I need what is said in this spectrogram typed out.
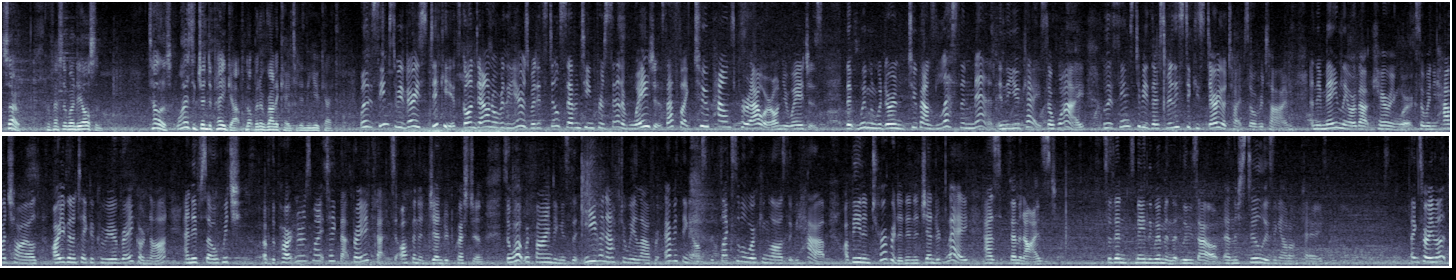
So, Professor Wendy Olsen, tell us, why has the gender pay gap not been eradicated in the UK? Well, it seems to be very sticky. It's gone down over the years, but it's still 17% of wages. That's like two pounds per hour on your wages. That women would earn two pounds less than men in the UK. So why? Well, it seems to be there's really sticky stereotypes over time, and they mainly are about caring work. So when you have a child, are you going to take a career break or not? And if so, which of the partners might take that break? That's often a gendered question. So what we're finding is that even after we allow for everything else, the flexible working laws that we have are being interpreted in a gendered way as feminized. So then it's mainly women that lose out, and they're still losing out on pay. Thanks very much.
